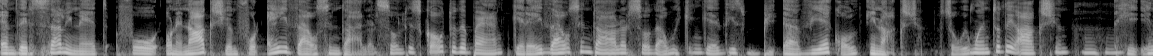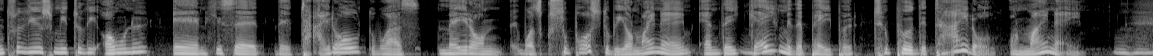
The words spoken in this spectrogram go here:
And they're selling it for on an auction for $8,000. So let's go to the bank, get $8,000 so that we can get this uh, vehicle in auction. So we went to the auction. Mm-hmm. He introduced me to the owner and he said the title was made on was supposed to be on my name and they mm-hmm. gave me the paper to put the title on my name. Mm-hmm.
